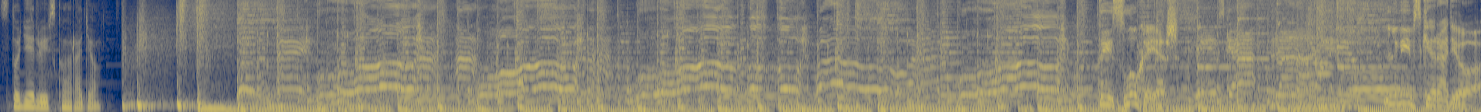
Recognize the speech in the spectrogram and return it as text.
студія Львівського радіо. Ти слухаєш Львівське радіо. Львівське радіо.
